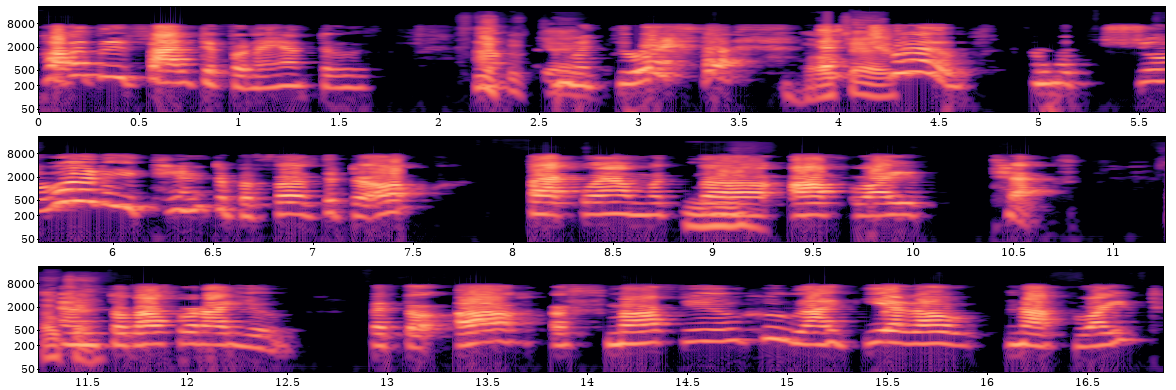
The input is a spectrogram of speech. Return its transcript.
probably five different answers. Um, okay. Majority, it's okay. true. The majority tend to prefer the dark background with the mm-hmm. off-white text. Okay. And so that's what I use. But there are a small few who like yellow, not white.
